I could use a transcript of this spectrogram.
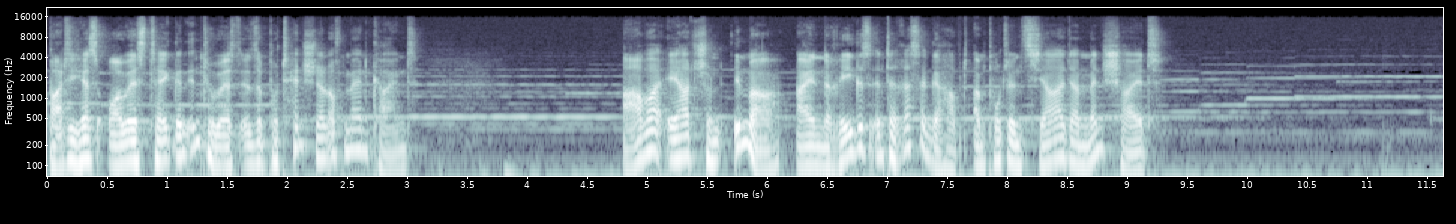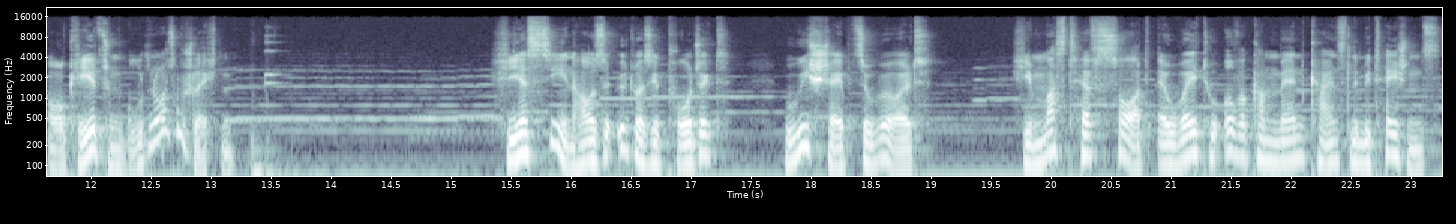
but he has always taken interest in the potential of mankind. Aber er hat schon immer ein reges Interesse gehabt am Potenzial der Menschheit. Okay, zum Guten oder zum Schlechten? He has seen how the Yggdrasil project reshaped the world. He must have sought a way to overcome mankind's limitations.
